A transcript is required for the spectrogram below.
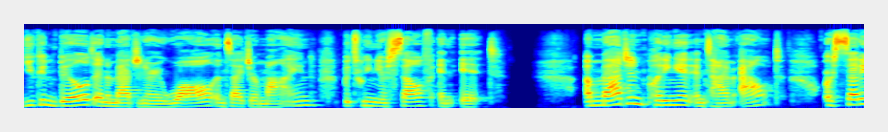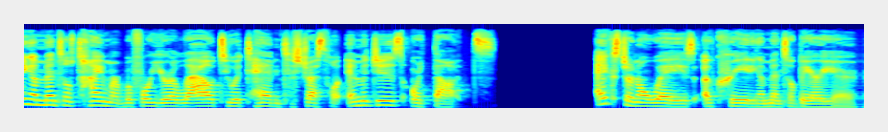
You can build an imaginary wall inside your mind between yourself and it. Imagine putting it in time out or setting a mental timer before you're allowed to attend to stressful images or thoughts. External ways of creating a mental barrier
